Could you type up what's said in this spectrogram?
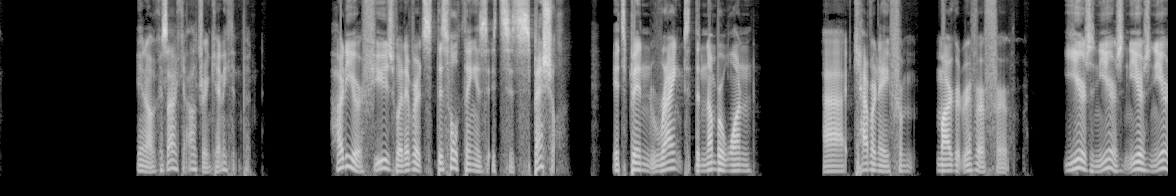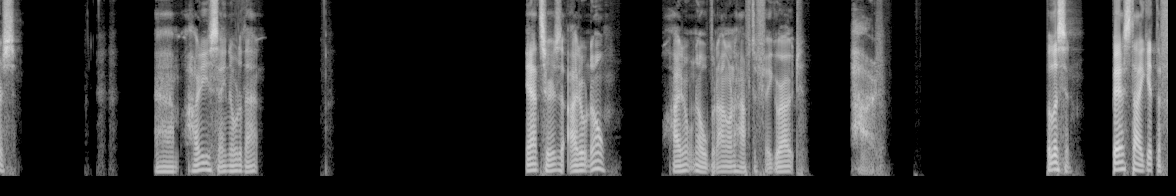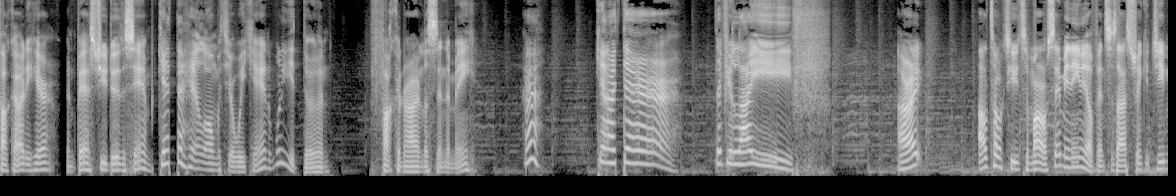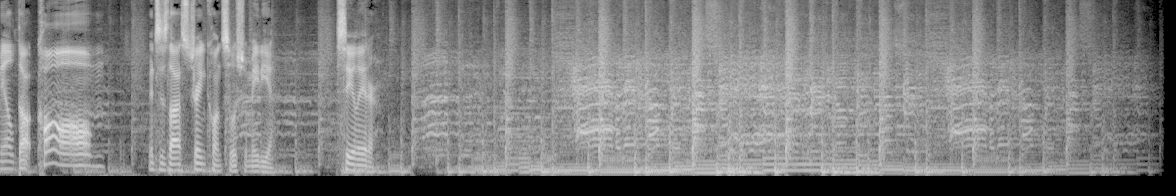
you know, because I I'll drink anything, but how do you refuse whatever it's this whole thing is it's it's special. It's been ranked the number one uh, Cabernet from Margaret River for years and years and years and years. Um, how do you say no to that? The answer is I don't know. I don't know, but I'm going to have to figure out how. But listen, best I get the fuck out of here, and best you do the same. Get the hell on with your weekend. What are you doing? Fucking around listening to me. Huh? Get out there. Live your life. Alright. I'll talk to you tomorrow. Send me an email, Vince's Last Drink at gmail.com. Vince's Last Drink on social media. See you later.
